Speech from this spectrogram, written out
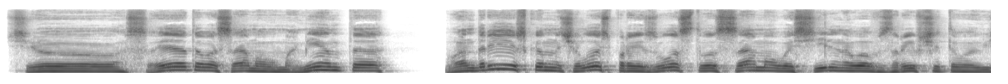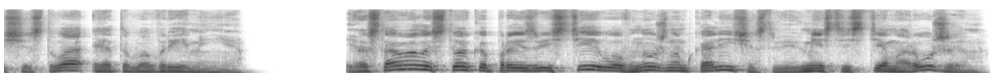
Все, с этого самого момента в Андреевском началось производство самого сильного взрывчатого вещества этого времени. И оставалось только произвести его в нужном количестве вместе с тем оружием,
